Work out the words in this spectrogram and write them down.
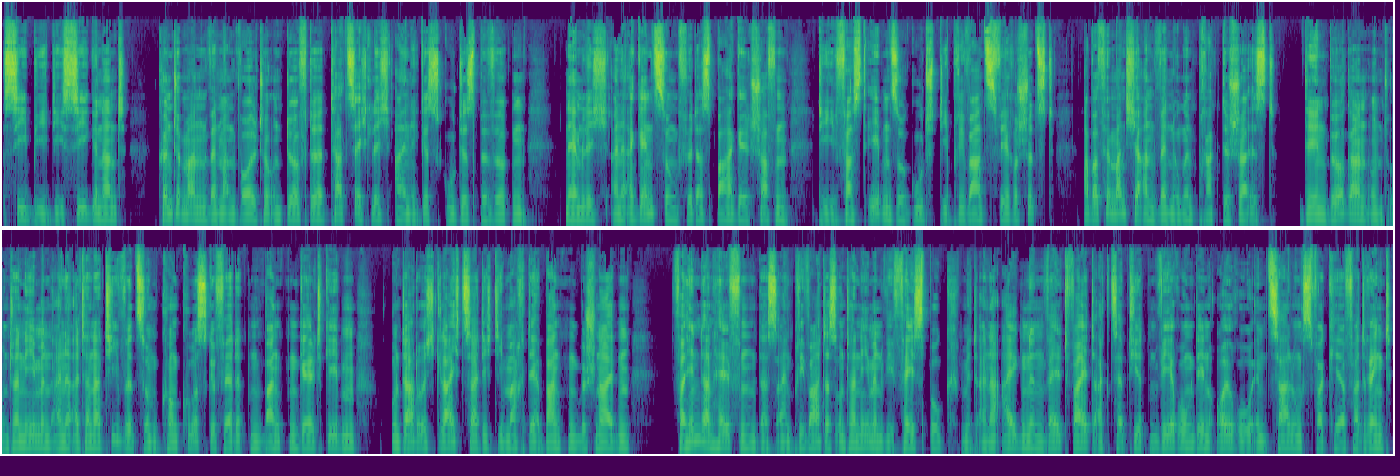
CBDC genannt, könnte man, wenn man wollte und dürfte, tatsächlich einiges Gutes bewirken, nämlich eine Ergänzung für das Bargeld schaffen, die fast ebenso gut die Privatsphäre schützt, aber für manche Anwendungen praktischer ist, den Bürgern und Unternehmen eine Alternative zum konkursgefährdeten Bankengeld geben und dadurch gleichzeitig die Macht der Banken beschneiden, verhindern helfen, dass ein privates Unternehmen wie Facebook mit einer eigenen weltweit akzeptierten Währung den Euro im Zahlungsverkehr verdrängt,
